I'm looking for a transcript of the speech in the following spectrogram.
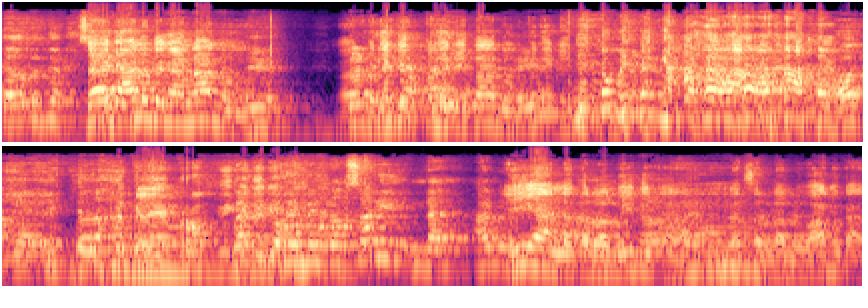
Elton John. Saya agak anu dengan anu. Iya. Eh, penyakit penyakit anu, Iya. penyakit. oke Glam rock nih Berarti. Bohemian Rhapsody enggak anu. Iya, enggak terlalu ini Oh, kak, enggak terlalu anu kak.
